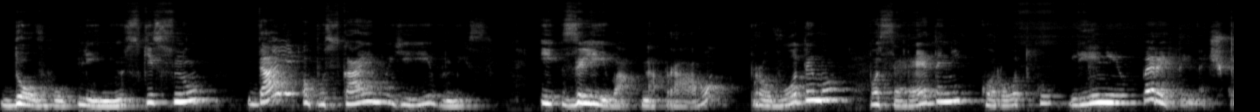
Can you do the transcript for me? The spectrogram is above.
довгу лінію скісну, далі опускаємо її вниз. І зліва направо проводимо посередині коротку лінію перетиночку.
